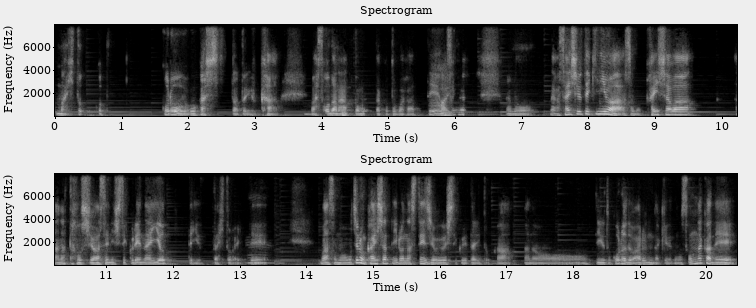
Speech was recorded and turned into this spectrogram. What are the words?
まあ人、こ心を動かしたというか、まあそうだなと思った言葉があって、はいまあそれがあの、なんか最終的にはその会社はあなたを幸せにしてくれないよって言った人がいて、まあそのもちろん会社っていろんなステージを用意してくれたりとか、あのーっていうところではあるんだけれども、その中で、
